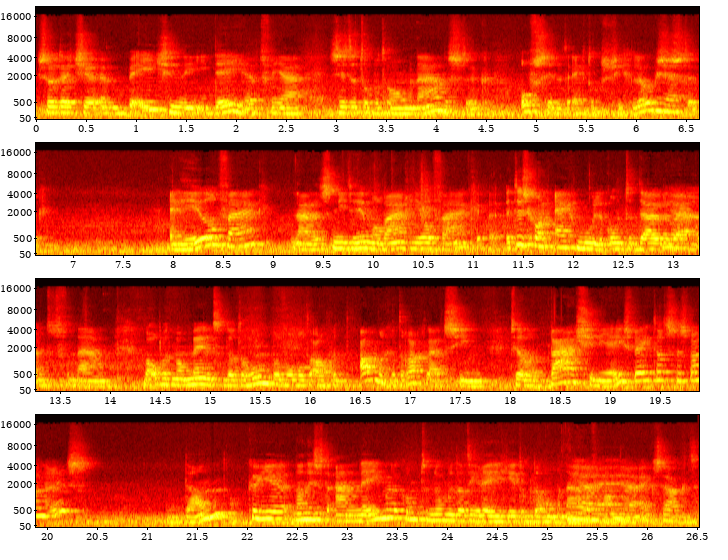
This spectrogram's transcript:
zodat je een beetje een idee hebt van ja, zit het op het hormonale stuk of zit het echt op het psychologische Ja. stuk. En heel vaak, nou dat is niet helemaal waar, heel vaak, eh, het is gewoon echt moeilijk om te duiden Ja. waar komt het vandaan. Maar op het moment dat de hond bijvoorbeeld al een ander gedrag laat zien, terwijl het baasje niet eens weet dat ze zwanger is, dan, kun je, dan is het aannemelijk om te noemen dat hij reageert op de hormonale Ja, ja, verandering. ja, exact.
